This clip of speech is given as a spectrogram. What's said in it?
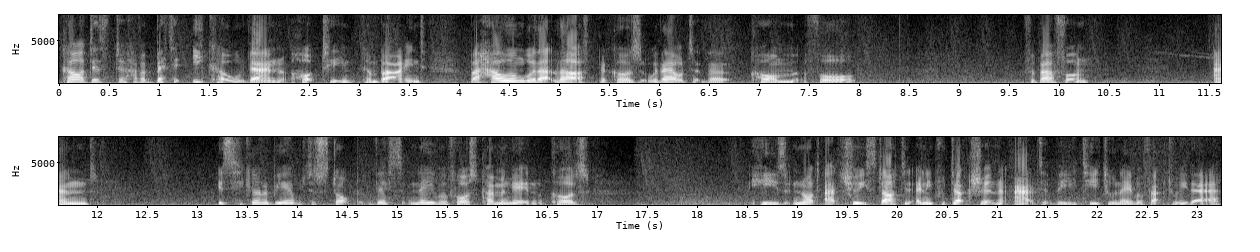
Khal does have a better eco than Hot Team combined, but how long will that last? Because without the com for for Balfron, and is he going to be able to stop this naval force coming in? Because he's not actually started any production at the T2 naval factory there,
